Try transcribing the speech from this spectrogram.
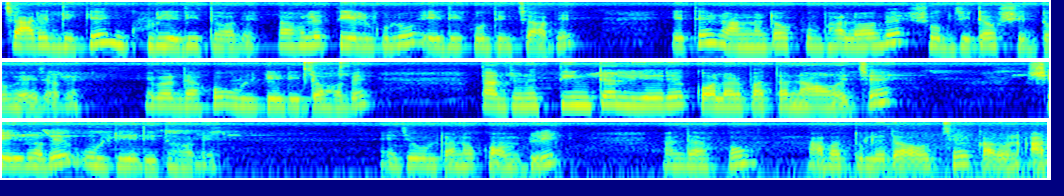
চারিদিকে ঘুরিয়ে দিতে হবে, তাহলে তেলগুলো এদিক ওদিক যাবে। এতে রান্নাটাও খুব ভালো হবে, সবজিটাও সিদ্ধ হয়ে যাবে। এবার দেখো, উল্টিয়ে দিতে হবে। তার জন্য তিনটা লেয়ারে কলার পাতা নেওয়া হয়েছে। সেইভাবে উল্টিয়ে দিতে হবে। এই যে উল্টানো কমপ্লিট। দেখো, আবার তুলে দেওয়া হচ্ছে, কারণ আর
